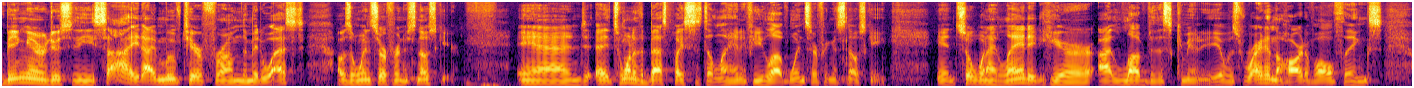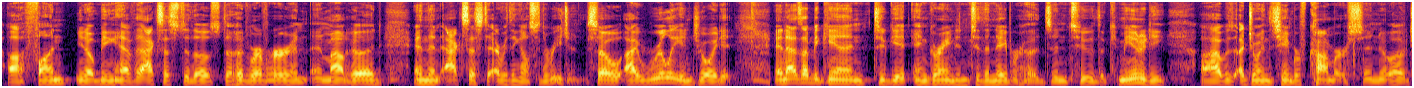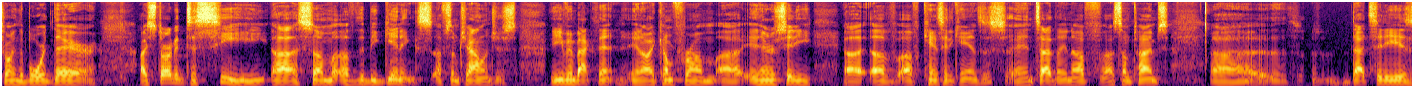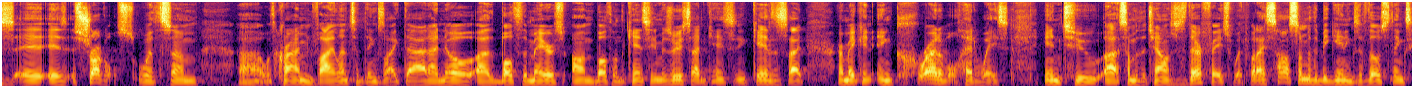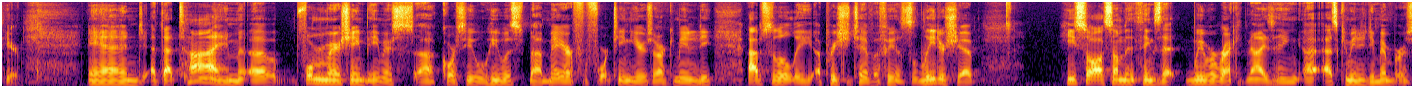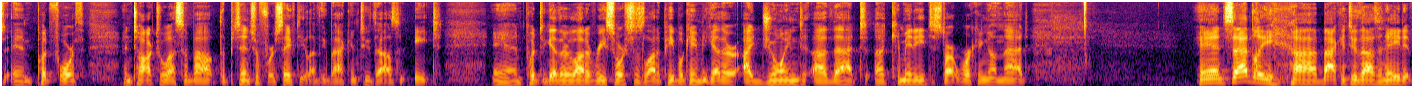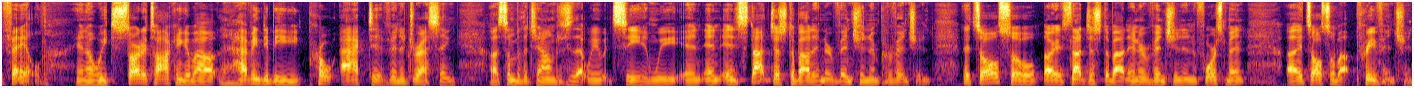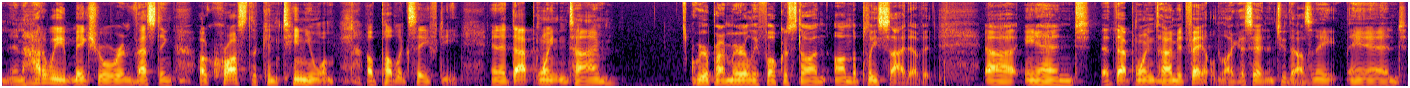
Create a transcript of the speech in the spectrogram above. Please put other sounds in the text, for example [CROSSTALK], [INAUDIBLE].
being introduced to the east side, I moved here from the Midwest. I was a windsurfer and a snow skier. And it's one of the best places to land if you love windsurfing and snow skiing. And so when I landed here, I loved this community. It was right in the heart of all things uh, fun, you know, being have access to those, the Hood River and, and, Mount Hood, and then access to everything else in the region. So I really enjoyed it. And as I began to get ingrained into the neighborhoods, into the community, uh, I was I joined the Chamber of Commerce and uh, joined the board there. I started to see uh, some of the beginnings of some challenges, even back then. You know, I come from uh, an inner city uh, of, of Kansas City, Kansas, and sadly enough, uh, sometimes uh, that city is, is, struggles with some. Uh, with crime and violence and things like that. I know uh, both the mayors on both on the Kansas City, Missouri side and Kansas City, Kansas side are making incredible headways into uh, some of the challenges they're faced with. But I saw some of the beginnings of those things here. And at that time, uh, former Mayor Shane Bemis, uh, of course, he, he was mayor for 14 years in our community, absolutely appreciative of his leadership he saw some of the things that we were recognizing uh, as community members and put forth and talked to us about the potential for a safety levy back in 2008 and put together a lot of resources. A lot of people came together. I joined uh, that uh, committee to start working on that. And sadly, uh, back in 2008, it failed. You know, we started talking about having to be proactive in addressing uh, some of the challenges that we would see, and we and, and it's not just about intervention and prevention. It's also it's not just about intervention and enforcement. Uh, it's also about prevention and how do we make sure we're investing across the continuum of public safety. And at that point in time, we were primarily focused on on the police side of it. Uh, and at that point in time, it failed, like I said, in 2008. And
